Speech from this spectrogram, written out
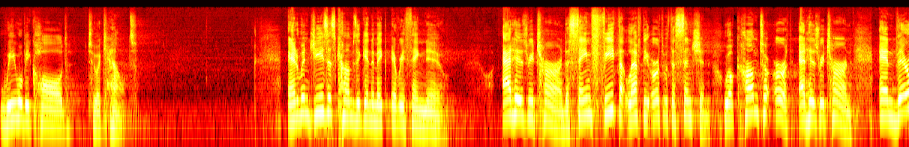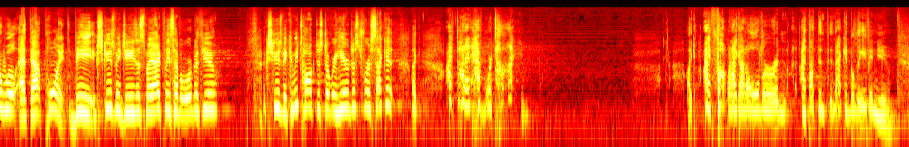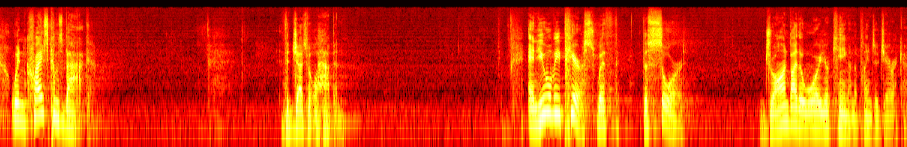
we will be called to account. And when Jesus comes again to make everything new, at his return, the same feet that left the earth with ascension will come to earth at his return. And there will, at that point, be, Excuse me, Jesus, may I please have a word with you? Excuse me, can we talk just over here just for a second? Like, I thought I'd have more time. Like, I thought when I got older and I thought that, that I could believe in you. When Christ comes back, the judgment will happen. And you will be pierced with the sword drawn by the warrior king on the plains of Jericho.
